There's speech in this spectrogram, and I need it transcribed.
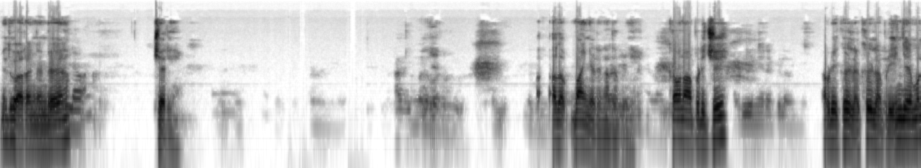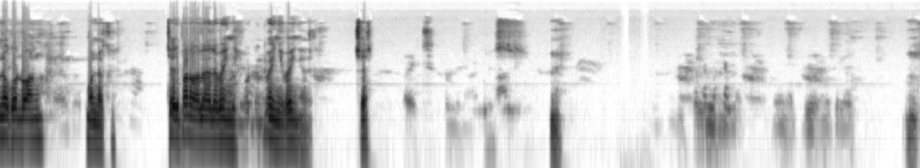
மெதுவா இறங்குங்க. சரி. அத வாங்கிடுங்க அதை அப்படியே. கவனம் பிடிச்சு. அப்படியே கீழே கீழே அப்படி இங்க முன்னுக்கு கொண்டு வாங்க. முன்னுக்கு. சரி பரவாயில்ல அதில் வைங்க வைங்க வைங்க. சரி. ம் இருக்குது ம்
